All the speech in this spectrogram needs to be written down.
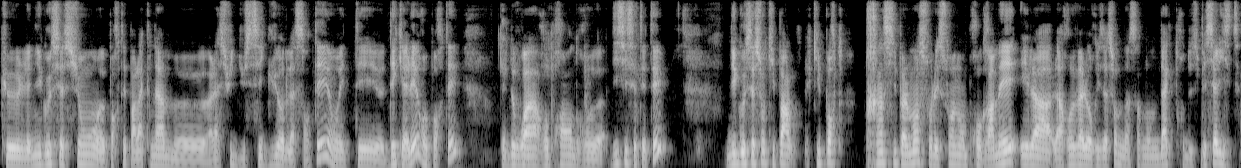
que les négociations euh, portées par la CNAM euh, à la suite du Ségur de la santé ont été euh, décalées, reportées, qu'elles devront reprendre d'ici cet été. Négociations qui, portent principalement sur les soins non programmés et la revalorisation d'un certain nombre d'actes de spécialistes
